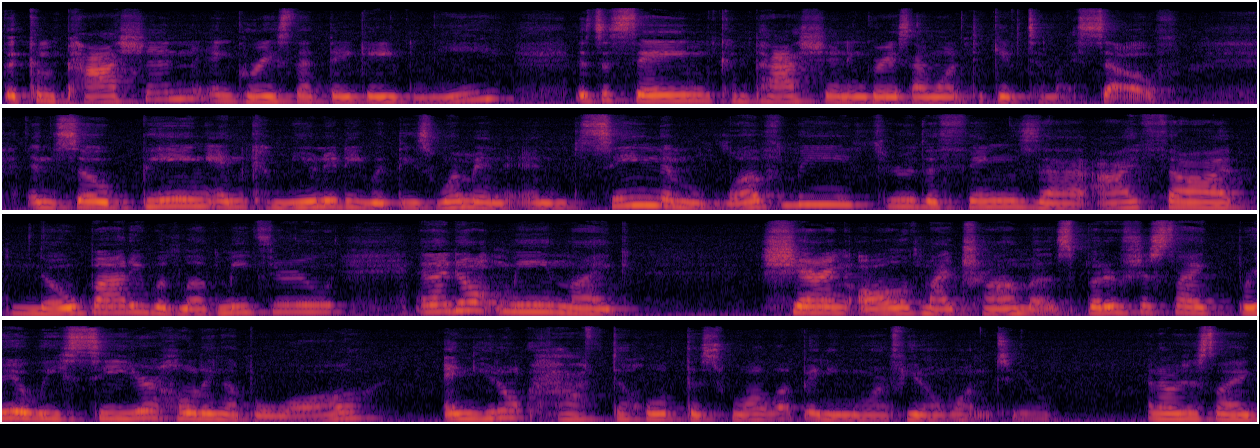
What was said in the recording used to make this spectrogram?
The compassion and grace that they gave me is the same compassion and grace I want to give to myself. And so, being in community with these women and seeing them love me through the things that I thought nobody would love me through, and I don't mean like sharing all of my traumas. But it was just like, Bria, we see you're holding up a wall, and you don't have to hold this wall up anymore if you don't want to. And I was just like,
